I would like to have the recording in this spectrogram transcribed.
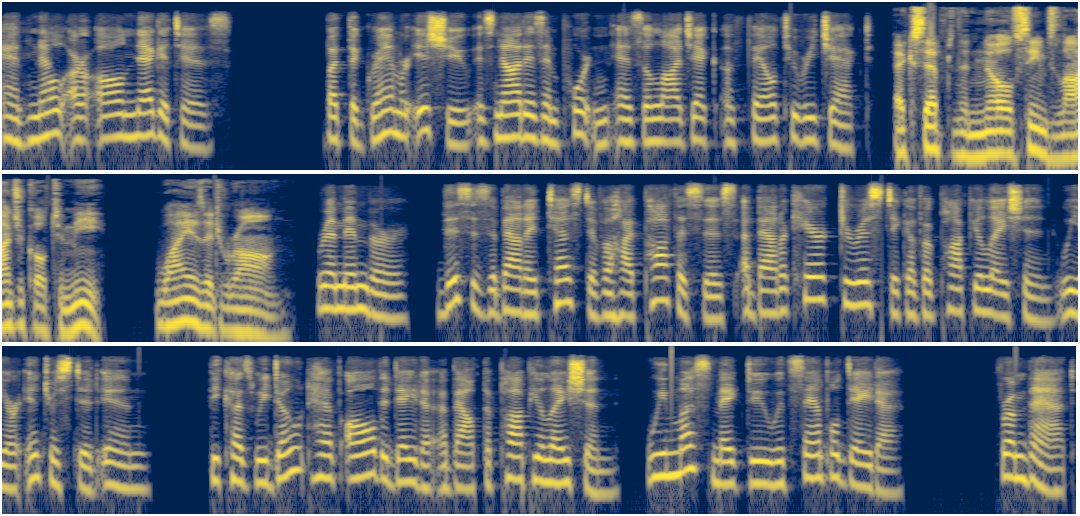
and null are all negatives. But the grammar issue is not as important as the logic of fail to reject. Accept the null seems logical to me. Why is it wrong? Remember, this is about a test of a hypothesis about a characteristic of a population we are interested in. Because we don't have all the data about the population, we must make do with sample data. From that,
